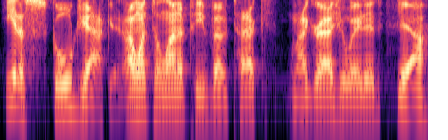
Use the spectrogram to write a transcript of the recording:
he had a school jacket. I went to Lenape Votech when I graduated, Yeah.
